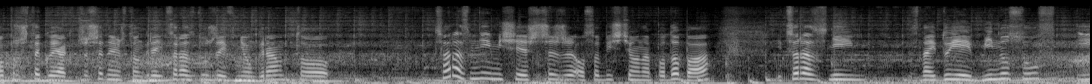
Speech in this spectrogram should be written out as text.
oprócz tego jak przeszedłem już tą grę i coraz dłużej w nią gram, to coraz mniej mi się szczerze osobiście ona podoba i coraz w niej znajduję minusów i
